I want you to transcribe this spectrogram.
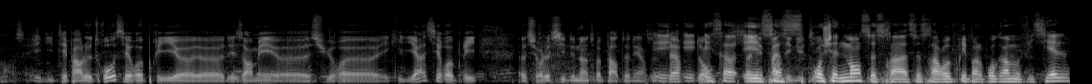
bon, c'est édité par le Trot, c'est repris euh, désormais euh, sur Equidia, c'est repris sur le site de notre partenaire The Et, Turf, et- donc et ça, ça et n'est ça, pas inutile. prochainement, ce sera, ce sera repris par le programme officiel.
